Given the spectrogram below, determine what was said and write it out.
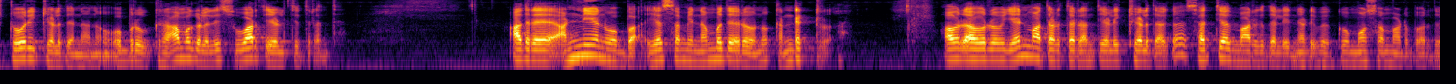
ಸ್ಟೋರಿ ಕೇಳಿದೆ ನಾನು. ಒಬ್ಬರು ಗ್ರಾಮಗಳಲ್ಲಿ ಸುವಾರ್ತೆ ಹೇಳ್ತಿದ್ರಂತೆ. ಆದರೆ ಅಣ್ಣಿಯನ್ನು ಒಬ್ಬ, ಎಸ್ ಸ್ವಾಮಿ ನಂಬದೇ ಇರೋನು ಕಂಡಕ್ಟ್ರ್ ಅವರು ಅವರು ಏನು ಮಾತಾಡ್ತಾರೆ ಅಂತೇಳಿ ಕೇಳಿದಾಗ, ಸತ್ಯದ ಮಾರ್ಗದಲ್ಲಿ ನಡಿಬೇಕು, ಮೋಸ ಮಾಡಬಾರ್ದು,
